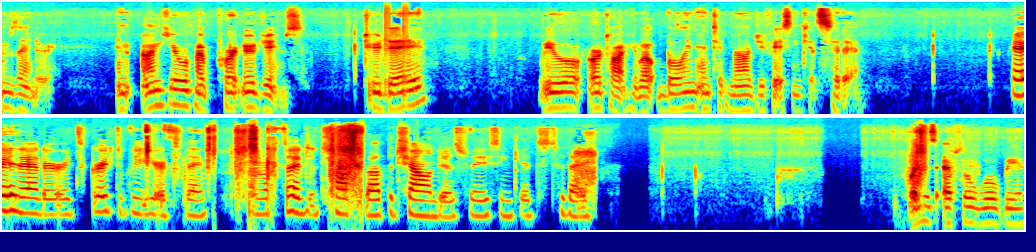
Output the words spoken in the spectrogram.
I'm Xander, and I'm here with my partner James. Today, we are talking about bullying and technology facing kids today. Hey Xander, it's great to be here today. I'm excited to talk about the challenges facing kids today. What this episode will be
